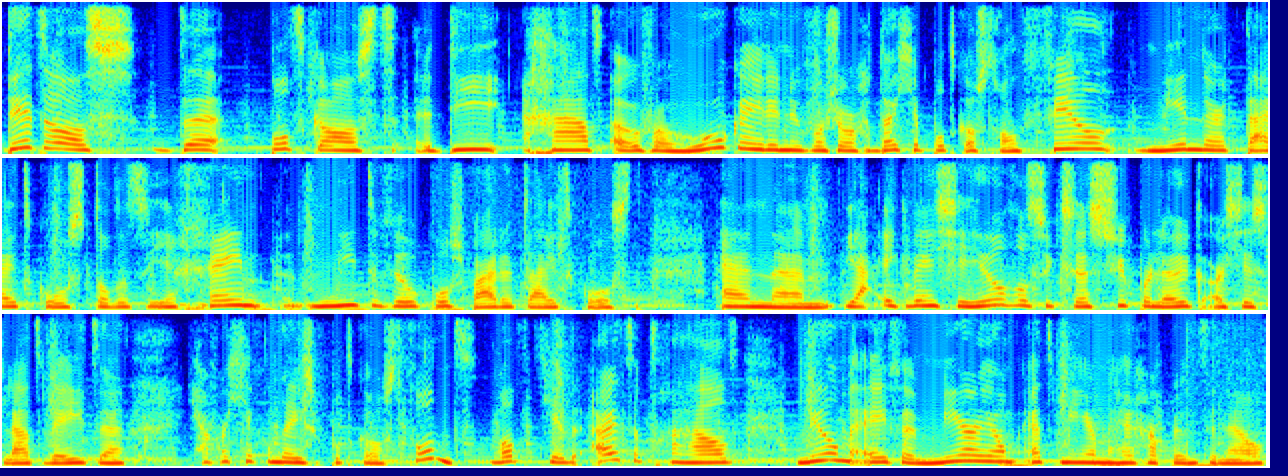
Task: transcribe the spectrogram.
Dit was de podcast die gaat over hoe kun je er nu voor zorgen dat je podcast gewoon veel minder tijd kost. Dat het je geen, niet te veel kostbare tijd kost. En um, ja, ik wens je heel veel succes. Superleuk als je eens laat weten ja, wat je van deze podcast vond. Wat je eruit hebt gehaald. Mail me even mirjam.mirjamhegger.nl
